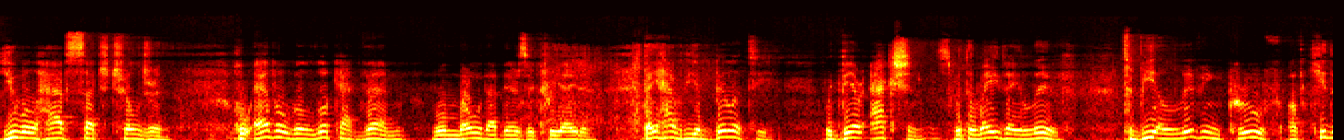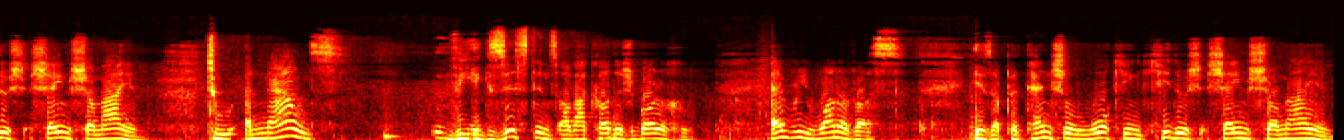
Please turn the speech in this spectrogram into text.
You will have such children. Whoever will look at them will know that there's a creator. They have the ability with their actions, with the way they live, to be a living proof of Kiddush Shem Shamayim, to announce the existence of HaKadosh Baruch Hu. Every one of us is a potential walking Kiddush Shem Shamayim.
